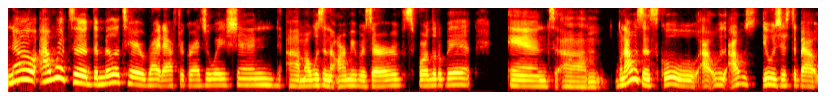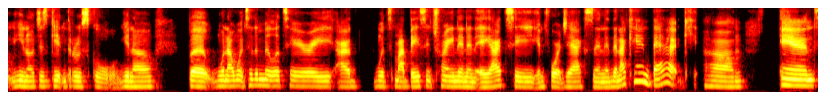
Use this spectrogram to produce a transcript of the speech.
No, I went to the military right after graduation. Um, I was in the Army Reserves for a little bit. And um, when I was in school, I was, I was, it was just about, you know, just getting through school, you know. But when I went to the military, I went to my basic training in AIT in Fort Jackson. And then I came back. Um, and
